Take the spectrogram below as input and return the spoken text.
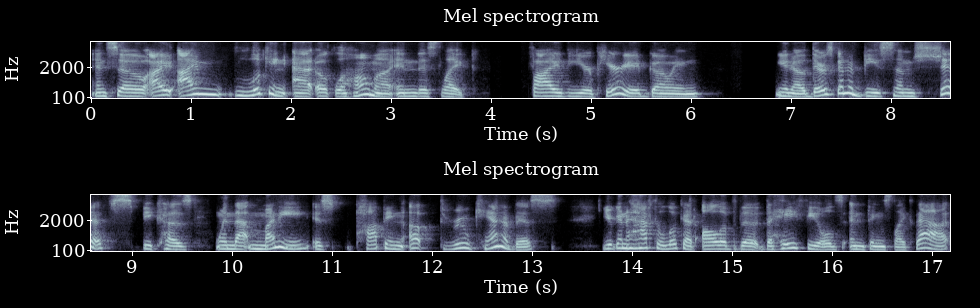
And so I, I'm looking at Oklahoma in this like five year period going, you know, there's going to be some shifts because when that money is popping up through cannabis, you're going to have to look at all of the the hay fields and things like that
